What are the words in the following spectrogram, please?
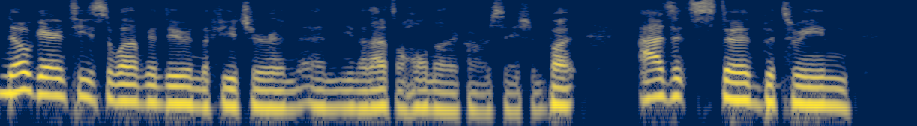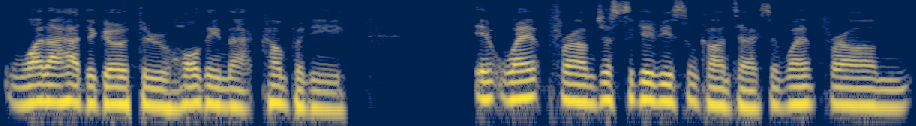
no guarantees to what I'm going to do in the future. And, and, you know, that's a whole nother conversation. But as it stood between what I had to go through holding that company, it went from, just to give you some context, it went from,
